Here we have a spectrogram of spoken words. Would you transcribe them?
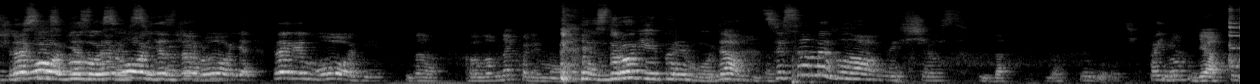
Здоров'я, здоров'я, здоров'я, перемоги. Да, головне перемога. Здоров'я і перемоги. Да, це саме головне зараз. Да. Дівчатки, Ну, поїхали. дякую,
